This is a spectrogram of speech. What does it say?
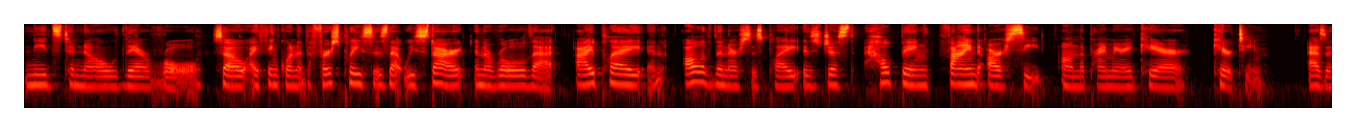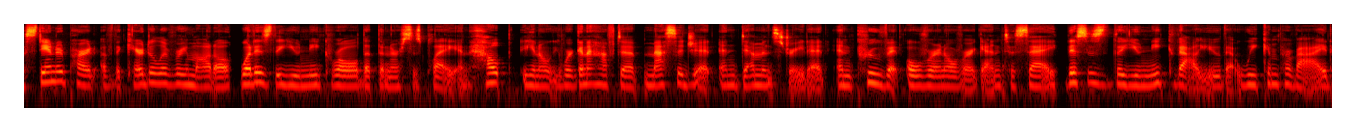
needs to know their role. So I think one of the first places that we start in a role that I play and all of the nurses play is just helping find our seat on the primary care care team as a standard part of the care delivery model what is the unique role that the nurses play and help you know we're going to have to message it and demonstrate it and prove it over and over again to say this is the unique value that we can provide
